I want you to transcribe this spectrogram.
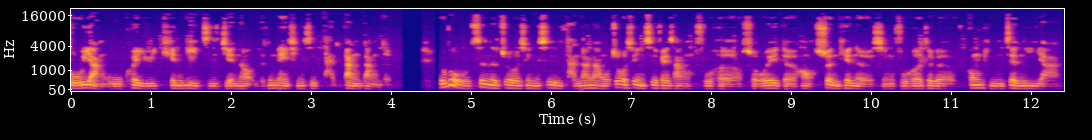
俯仰无愧于天地之间哦，就是内心是坦荡荡的。如果我真的做的事情是坦荡荡，我做的事情是非常符合所谓的哈顺天而行，符合这个公平正义啊，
